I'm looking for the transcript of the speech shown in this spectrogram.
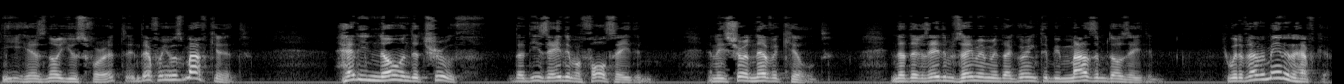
he has no use for it, and therefore he was mafkiret. Had he known the truth that these Edim are false Edim, and he's sure never killed, and that there is Edim Zemim and they're going to be Mazim those Edim, he would have never made it Hefker.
